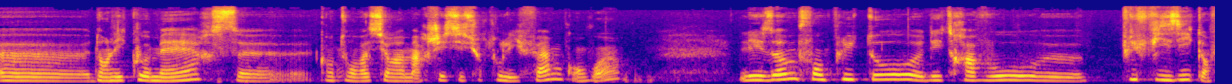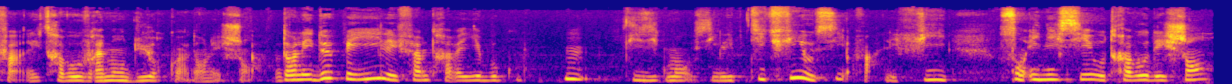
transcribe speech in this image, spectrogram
dans les commerces. Quand on va sur un marché, c'est surtout les femmes qu'on voit. Les hommes font plutôt des travaux plus physiques, enfin les travaux vraiment durs quoi, dans les champs. Dans les deux pays, les femmes travaillaient beaucoup. Mm physiquement aussi. Les petites filles aussi, enfin les filles sont initiées aux travaux des champs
